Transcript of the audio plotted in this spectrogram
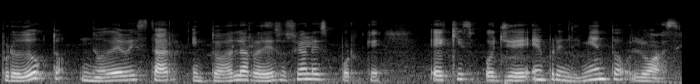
producto no debe estar en todas las redes sociales porque X o Y emprendimiento lo hace.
